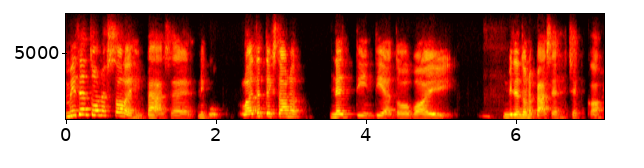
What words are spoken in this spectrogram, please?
Miten tuonne saleihin pääsee? Niin kuin, laitatteko aina nettiin tietoa vai Miten tuonne pääsee tsekkaa?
